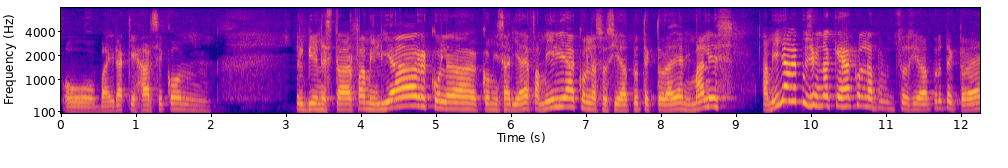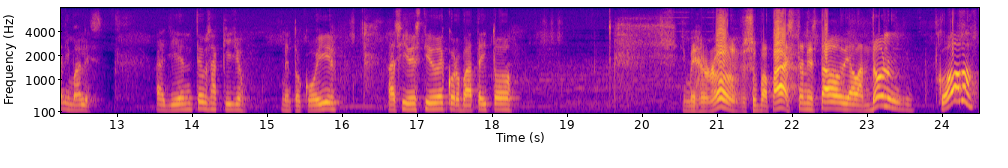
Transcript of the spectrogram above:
o va a ir a quejarse con el bienestar familiar, con la comisaría de familia, con la sociedad protectora de animales. A mí ya me pusieron una queja con la sociedad protectora de animales. Allí en Teusaquillo. Me tocó ir así vestido de corbata y todo. Y me dijeron, no, su papá está en estado de abandono. ¿Cómo?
